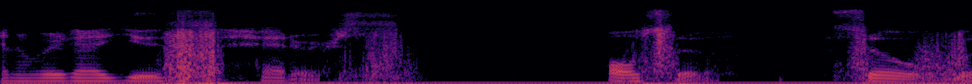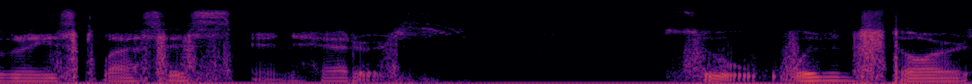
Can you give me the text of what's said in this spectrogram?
and we're gonna use headers also so we're gonna use classes and headers. So we're gonna start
